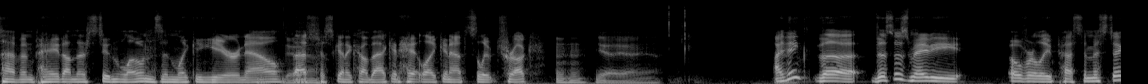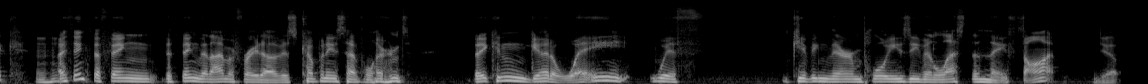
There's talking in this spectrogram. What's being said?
haven't paid on their student loans in like a year now. That's just going to come back and hit like an absolute truck. yeah, yeah, yeah. I think the this is maybe overly pessimistic. I think the thing the thing that I'm afraid of is companies have learned they can get away with giving their employees even less than they thought. Yep.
